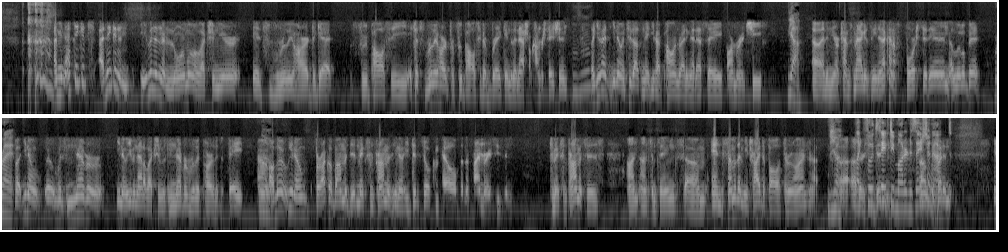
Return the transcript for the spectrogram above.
I mean, I think it's. I think in an, even in a normal election year, it's really hard to get food policy. It's just really hard for food policy to break into the national conversation. Mm-hmm. Like you had, you know, in 2008, you had Pollan writing that essay, "Farmer in Chief," Yeah. uh, in the New York Times Magazine, and that kind of forced it in a little bit. Right. But you know, it was never, you know, even that election was never really part of the debate. Um, Mm. Although you know, Barack Obama did make some promises. You know, he did feel compelled in the primary season to make some promises on on some things, um, and some of them he tried to follow through on. uh, Yeah, uh, like Food. Safety Modernization Um, But Act. in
